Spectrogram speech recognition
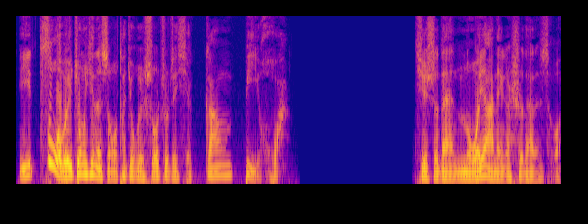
以自我为中心的时候，他就会说出这些刚愎话。其实，在挪亚那个时代的时候，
